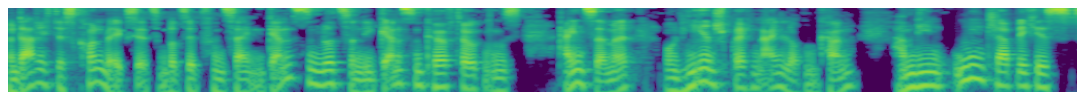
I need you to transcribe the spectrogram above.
Und dadurch, dass Convex jetzt im Prinzip von seinen ganzen Nutzern die ganzen Curve-Tokens einsammelt und hier entsprechend einloggen kann, haben die ein unglaubliches,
